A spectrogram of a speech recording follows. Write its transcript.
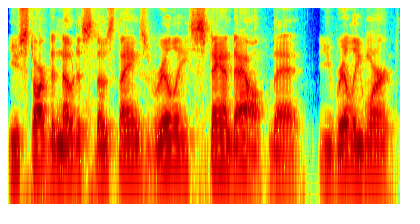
you start to notice those things really stand out that you really weren't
